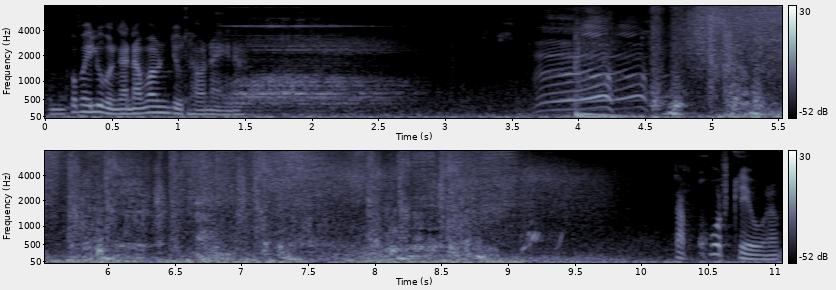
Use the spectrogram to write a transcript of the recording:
ผมก็ไม่รู้เหมือนกันนะว่ามันอยู่แถวไหนนะ จับโคตรเร็วนะครับ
